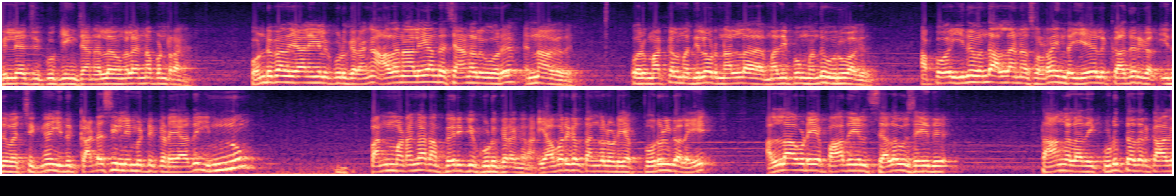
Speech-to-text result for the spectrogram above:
வில்லேஜ் குக்கிங் சேனலில் இவங்கெல்லாம் என்ன பண்ணுறாங்க கொண்டு போய் அந்த ஏழைங்களுக்கு கொடுக்குறாங்க. அதனாலேயே அந்த சேனலுக்கு ஒரு என்ன ஆகுது? ஒரு மக்கள் மத்தியில் ஒரு நல்ல மதிப்பும் வந்து உருவாகுது. அப்போது இது வந்து அல்ல என்ன சொல்கிறேன் இந்த ஏழு கதிர்கள் இது வச்சுக்கங்க இது கடைசி லிமிட்டு கிடையாது. இன்னும் பன்மடங்காக நான் பெருக்கி கொடுக்குறேங்கிறான். எவர்கள் தங்களுடைய பொருள்களை அல்லாவுடைய பாதையில் செலவு செய்து தாங்கள் அதை கொடுத்ததற்காக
